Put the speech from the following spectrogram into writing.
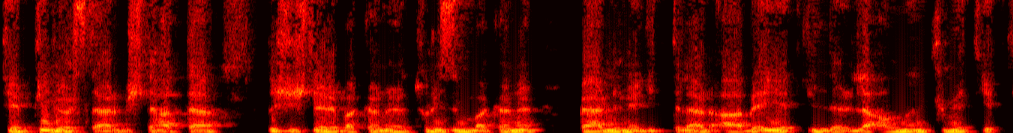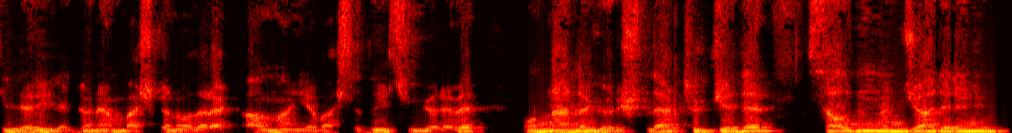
tepki göstermişti. Hatta Dışişleri Bakanı, Turizm Bakanı Berlin'e gittiler. AB yetkilileriyle, Alman hükümet yetkilileriyle dönem başkanı olarak Almanya başladığı için göreve onlarla görüştüler. Türkiye'de salgınla mücadelenin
